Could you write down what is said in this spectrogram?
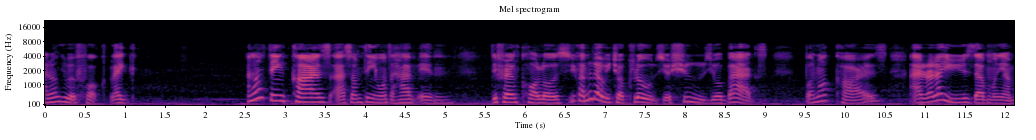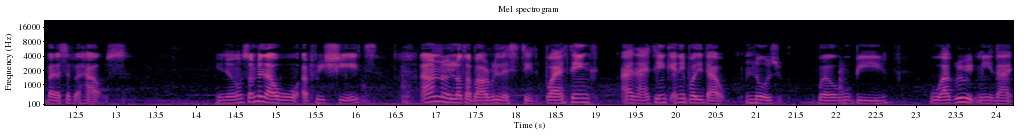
I don't give a fuck. Like, I don't think cars are something you want to have in different colors. You can do that with your clothes, your shoes, your bags, but not cars. I'd rather you use that money and buy yourself a house. You know, something that will appreciate. I don't know a lot about real estate, but I think, and I think anybody that knows well will be will agree with me that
